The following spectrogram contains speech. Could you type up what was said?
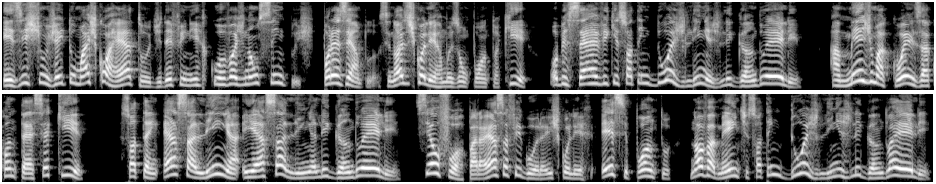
Existe um jeito mais correto de definir curvas não simples. Por exemplo, se nós escolhermos um ponto aqui, observe que só tem duas linhas ligando ele. A mesma coisa acontece aqui só tem essa linha e essa linha ligando ele. Se eu for para essa figura e escolher esse ponto, novamente, só tem duas linhas ligando a ele.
